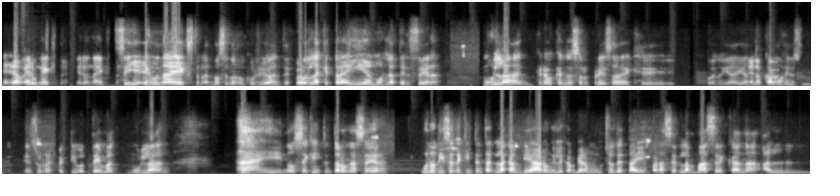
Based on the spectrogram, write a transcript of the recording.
era, era un extra, era una extra. Sí, es una extra, no se nos ocurrió antes. Pero la que traíamos, la tercera, Mulan, creo que no es sorpresa de que, bueno, ya, ya tocamos en su, en su respectivo tema Mulan. Ay, no sé qué intentaron hacer. Unos dicen de que intenta- la cambiaron y le cambiaron muchos detalles para hacerla más cercana al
